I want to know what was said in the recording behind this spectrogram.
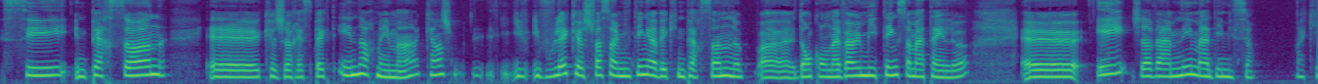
c'est une personne euh, que je respecte énormément. Quand je, il, il voulait que je fasse un meeting avec une personne, euh, donc on avait un meeting ce matin-là, euh, et j'avais amené ma démission. OK?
